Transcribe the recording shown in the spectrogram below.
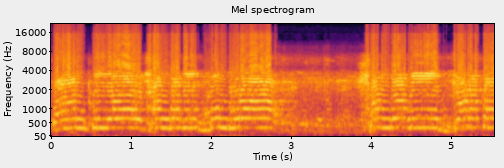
প্রান্তীয় সাংবাদিক বন্ধুরা, সংগ্রামী জনতা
